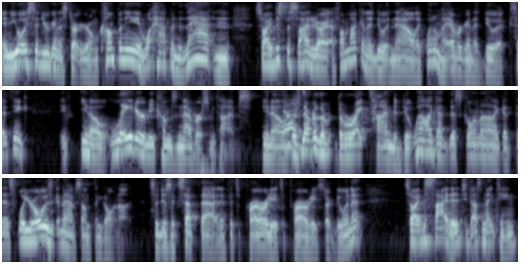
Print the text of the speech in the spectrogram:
And you always said you were going to start your own company. And what happened to that? And so I just decided, all right, if I'm not going to do it now, like when am I ever going to do it? Because I think if you know later becomes never sometimes you know there's never the, the right time to do it. Well i got this going on i got this. Well you're always going to have something going on. So just accept that and if it's a priority it's a priority start doing it. So i decided 2019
